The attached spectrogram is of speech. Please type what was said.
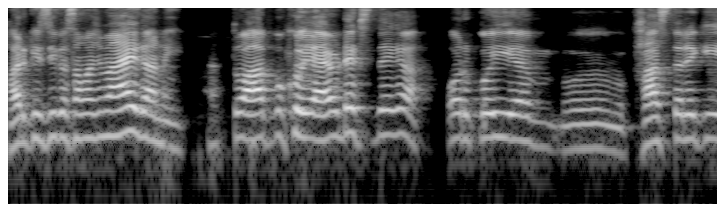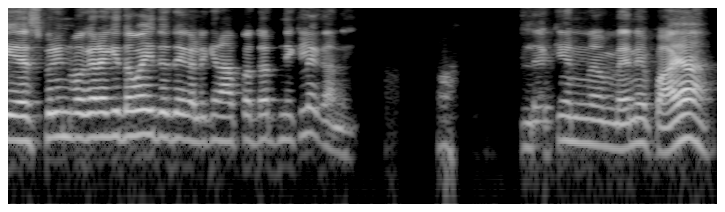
हर किसी को समझ में आएगा नहीं। तो आपको कोई आयोडेक्स देगा और कोई खास तरह की एस्प्रिन वगैरह की दवाई दे देगा लेकिन आपका दर्द निकलेगा नहीं। हाँ। लेकिन मैंने पाया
